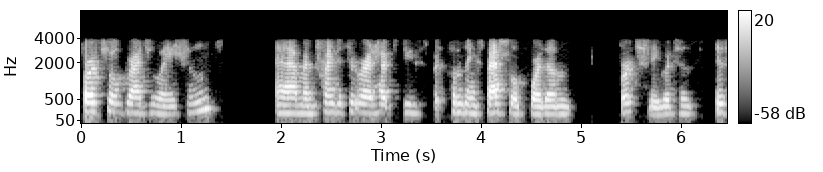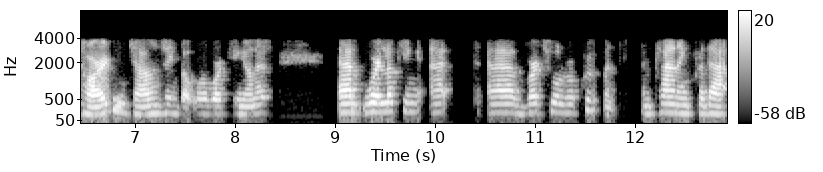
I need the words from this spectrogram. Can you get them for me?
virtual graduations um, and trying to figure out how to do sp- something special for them virtually, which is, is hard and challenging, but we're working on it. Um, we're looking at uh, virtual recruitment and planning for that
